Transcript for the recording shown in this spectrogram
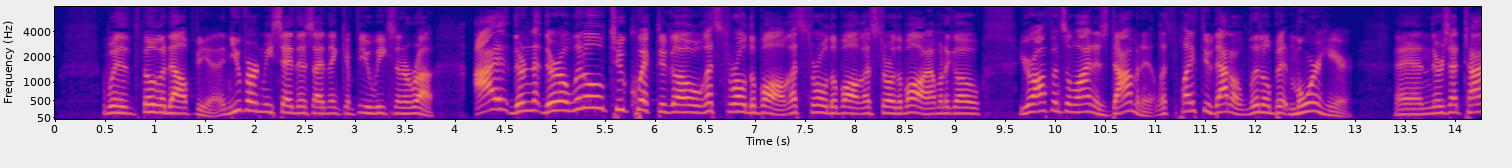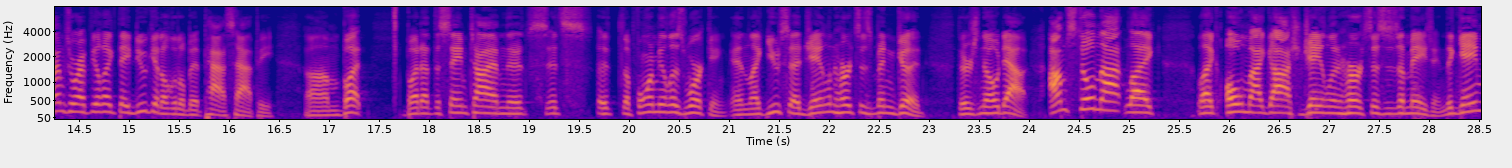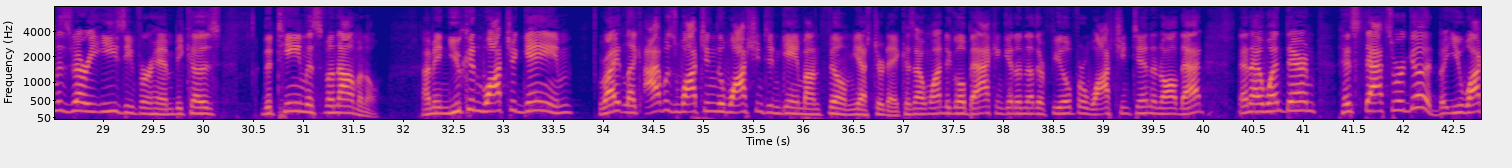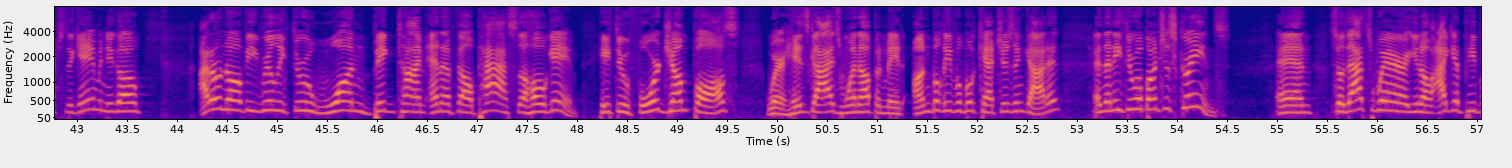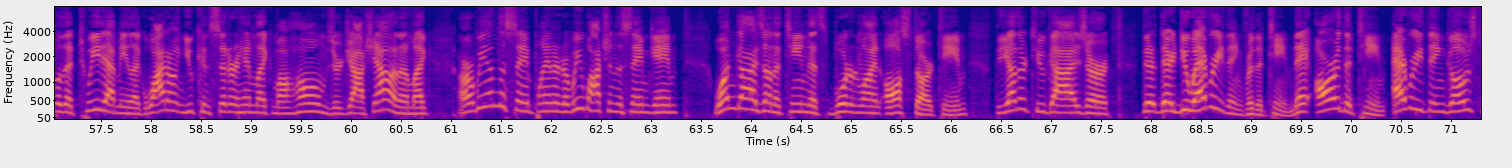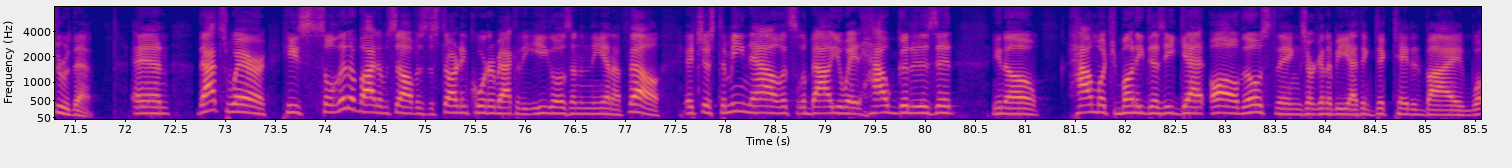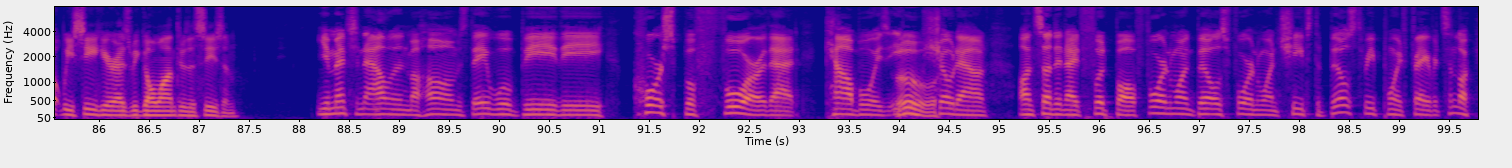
with Philadelphia. And you've heard me say this I think a few weeks in a row. I they're they're a little too quick to go. Let's throw the ball. Let's throw the ball. Let's throw the ball. And I'm going to go. Your offensive line is dominant. Let's play through that a little bit more here. And there's at times where I feel like they do get a little bit pass happy. Um, but but at the same time, it's it's, it's the formula is working. And like you said, Jalen Hurts has been good. There's no doubt. I'm still not like like oh my gosh, Jalen Hurts, this is amazing. The game is very easy for him because the team is phenomenal. I mean, you can watch a game right? Like I was watching the Washington game on film yesterday because I wanted to go back and get another feel for Washington and all that. And I went there and his stats were good. But you watch the game and you go, I don't know if he really threw one big time NFL pass the whole game. He threw four jump balls where his guys went up and made unbelievable catches and got it. And then he threw a bunch of screens. And so that's where, you know, I get people that tweet at me like, why don't you consider him like Mahomes or Josh Allen? I'm like, are we on the same planet? Are we watching the same game? One guy's on a team that's borderline all star team. The other two guys are, they do everything for the team. They are the team. Everything goes through them. And that's where he's solidified himself as the starting quarterback of the Eagles and in the NFL. It's just to me now, let's evaluate how good is it, you know, how much money does he get? All of those things are going to be, I think, dictated by what we see here as we go on through the season. You mentioned Allen and Mahomes. They will be the course before that Cowboys Eagles showdown on Sunday Night Football. Four and one Bills, four and one Chiefs. The Bills three point favorites. And look,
